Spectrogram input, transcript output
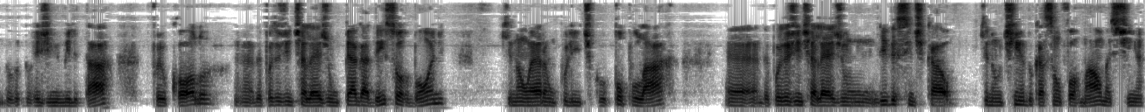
do, do, regime militar, foi o Collor. É, depois a gente elege um PhD em Sorbonne, que não era um político popular. É, depois a gente elege um líder sindical que não tinha educação formal, mas tinha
